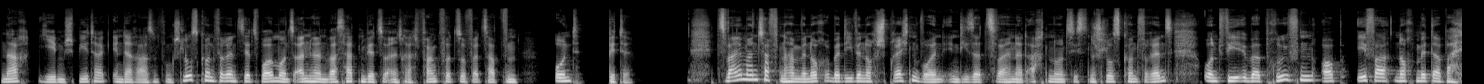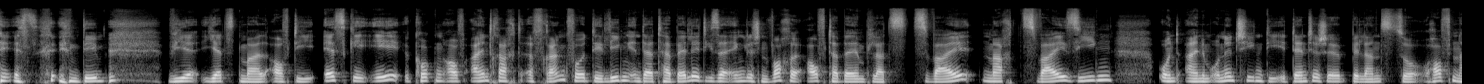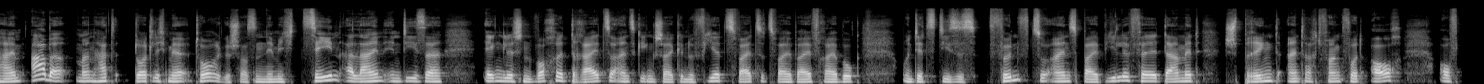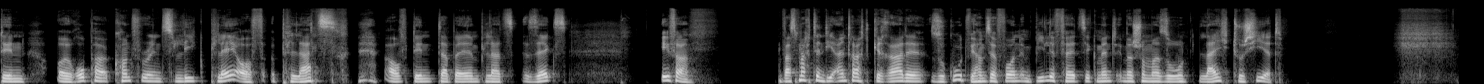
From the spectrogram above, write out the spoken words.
nach jedem Spieltag in der Rasenfunk-Schlusskonferenz. Jetzt wollen wir uns anhören, was hatten wir zu Eintracht Frankfurt zu verzapfen und bitte. Zwei Mannschaften haben wir noch, über die wir noch sprechen wollen in dieser 298. Schlusskonferenz. Und wir überprüfen, ob Eva noch mit dabei ist, indem wir jetzt mal auf die SGE gucken, auf Eintracht Frankfurt. Die liegen in der Tabelle dieser englischen Woche auf Tabellenplatz 2, macht zwei Siegen und einem Unentschieden, die identische Bilanz zu Hoffenheim. Aber man hat deutlich mehr Tore geschossen, nämlich zehn allein in dieser englischen Woche. 3 zu 1 gegen Schalke 04, 2 zu 2 bei Freiburg und jetzt dieses 5 zu 1 bei Bielefeld. Damit springt Eintracht Frankfurt auch auf den Europa Conference League Playoff Platz, auf den Tabellenplatz 6. Eva, was macht denn die Eintracht gerade so gut? Wir haben es ja vorhin im Bielefeld-Segment immer schon mal so leicht touchiert.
